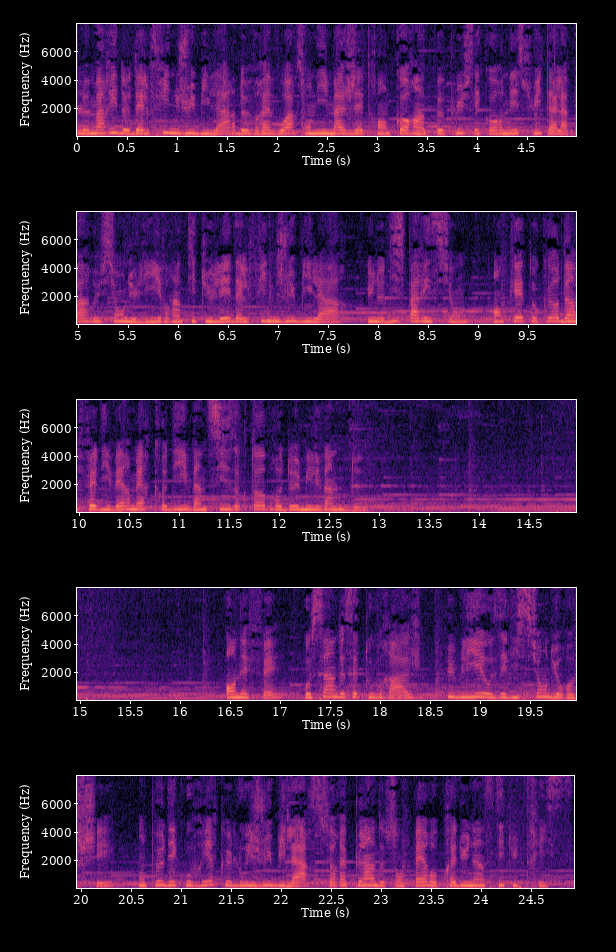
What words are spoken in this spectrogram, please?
le mari de Delphine Jubilard devrait voir son image être encore un peu plus écornée suite à la parution du livre intitulé Delphine Jubilard, une disparition, enquête au cœur d'un fait divers mercredi 26 octobre 2022. En effet, au sein de cet ouvrage, publié aux éditions du Rocher, on peut découvrir que Louis Jubilard serait plaint de son père auprès d'une institutrice.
